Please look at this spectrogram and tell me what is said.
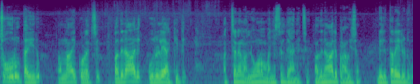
ചോറും തൈരും നന്നായി കുഴച്ച് പതിനാല് ഉരുളയാക്കിയിട്ട് അച്ഛനെ നല്ലോണം മനസ്സിൽ ധ്യാനിച്ച് പതിനാല് പ്രാവശ്യം ബലിത്തറയിലിടുക.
